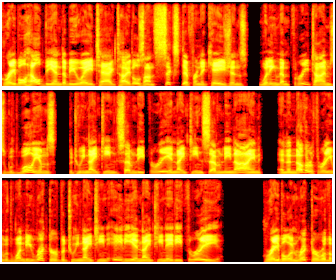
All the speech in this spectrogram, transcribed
Grable held the NWA tag titles on six different occasions, winning them three times with Williams between 1973 and 1979, and another three with Wendy Richter between 1980 and 1983. Grable and Richter were the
